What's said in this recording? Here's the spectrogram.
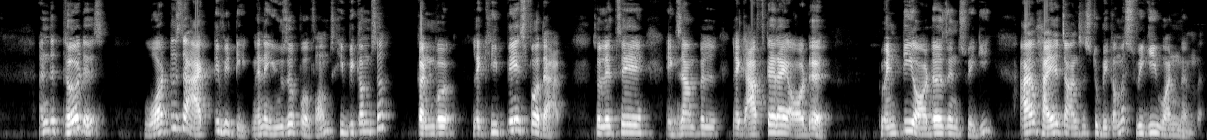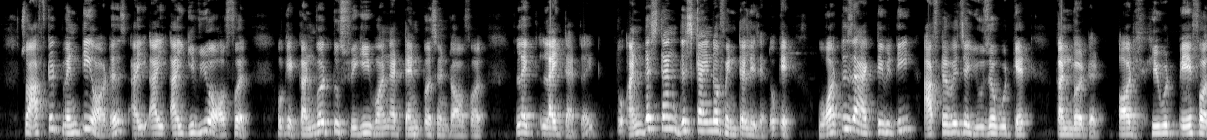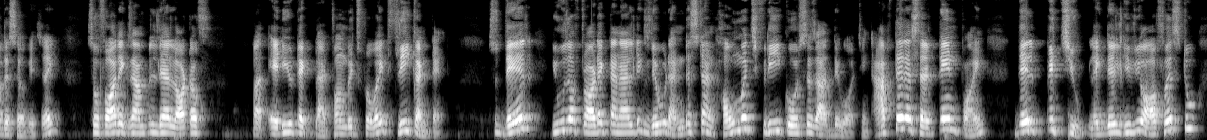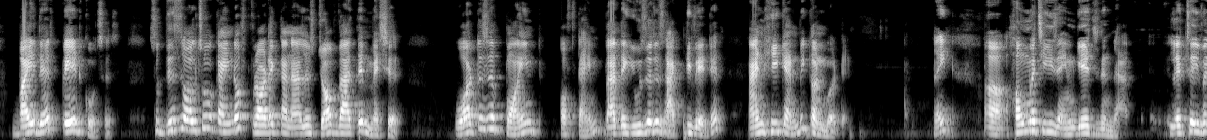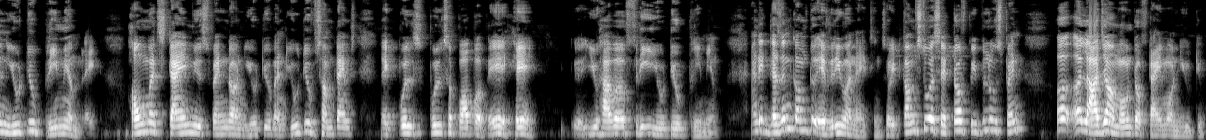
And the third is what is the activity when a user performs? He becomes a convert like he pays for the app so let's say example like after i order 20 orders in swiggy i have higher chances to become a swiggy one member. So after 20 orders i i, I give you offer. Okay convert to swiggy one at 10% offer, like like that right? To understand this kind of intelligence okay what is the activity after which a user would get converted or he would pay for the service right? So for example there are a lot of uh, edutech platform which provide free content so their use of product analytics they would understand how much free courses are they watching. After a certain point they'll pitch you like they'll give you offers to buy their paid courses. So this is also a kind of product analyst job where they measure what is the point of time where the user is activated and he can be converted. Right? Uh, how much he is engaged in that let's say even youtube premium right how much time you spend on youtube and youtube sometimes like pulls pulls a pop-up hey hey you have a free youtube premium. And it doesn't come to everyone i think. So it comes to a set of people who spend a, a larger amount of time on youtube.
